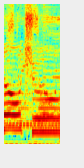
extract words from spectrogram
so true.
